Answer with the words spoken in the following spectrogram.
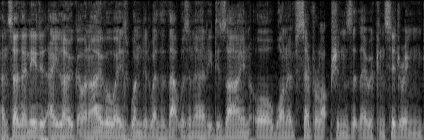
And so they needed a logo, and I've always wondered whether that was an early design or one of several options that they were considering,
